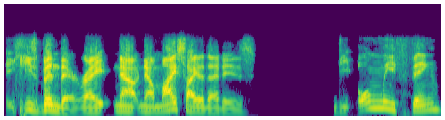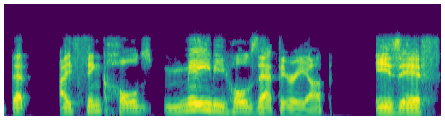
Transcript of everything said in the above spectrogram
he's been there, right? Now now my side of that is the only thing that I think holds maybe holds that theory up is if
